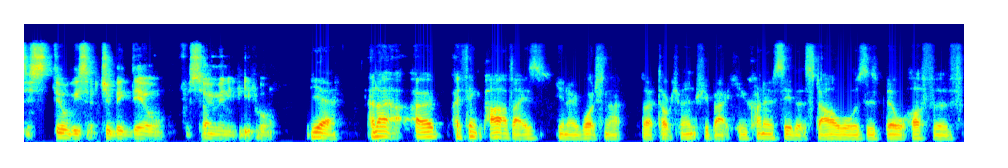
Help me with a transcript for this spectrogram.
to still be such a big deal for so many people. Yeah, and I, I I think part of that is you know watching that that documentary back, you kind of see that Star Wars is built off of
